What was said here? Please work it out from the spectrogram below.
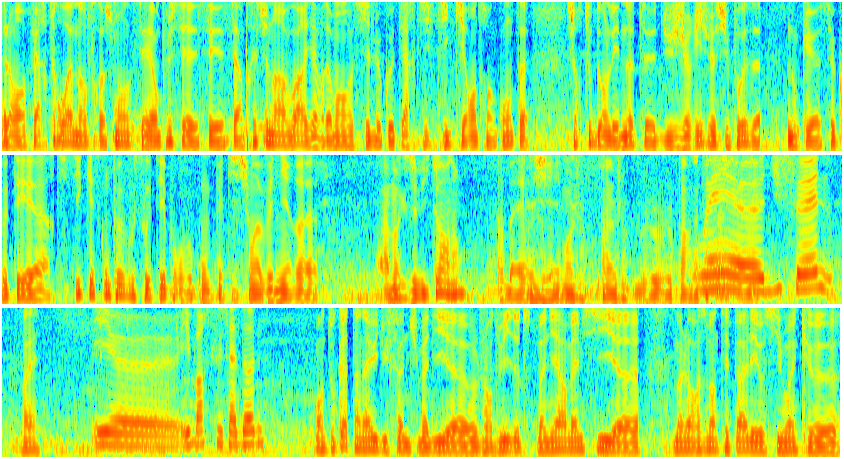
Alors en faire trois, non, franchement, c'est en plus c'est- impressionnant à voir. Il y a vraiment aussi le côté artistique qui rentre en compte, surtout dans les notes du jury, je suppose. Donc euh, ce côté artistique, qu'est-ce qu'on peut vous souhaiter pour vos compétitions à venir euh un max de victoire, non? Ah bah, j'ai- Moi, je, enfin, je, je- je parle à ta Ouais, place. mais- euh, du fun. Ouais. Et, euh, et voir ce que ça donne. En tout cas, t'en as eu du fun. Tu m'as dit euh, aujourd'hui, de toute manière, même si euh, malheureusement t'es pas allé aussi loin que,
